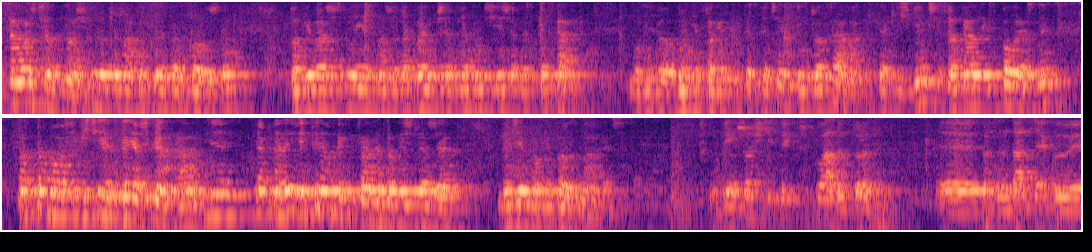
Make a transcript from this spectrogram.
w całości odnosił do tematu, który pan ponieważ nie jest że tak powiem, przedmiotem dzisiejszego spotkania. Mówimy o grupie projektów bezpieczeństwa i programach, jakichś większych, lokalnych, społecznych. Ta sprawa oczywiście jest wyjaśniana i jak należy finał tej sprawy, to myślę, że będziemy mogli porozmawiać. W większości tych przykładów, które w e, prezentacjach były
